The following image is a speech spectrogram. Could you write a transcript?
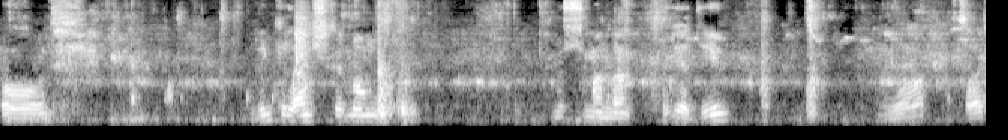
Und Winkeleinstellung müsste man dann hier die. Ja, zack.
